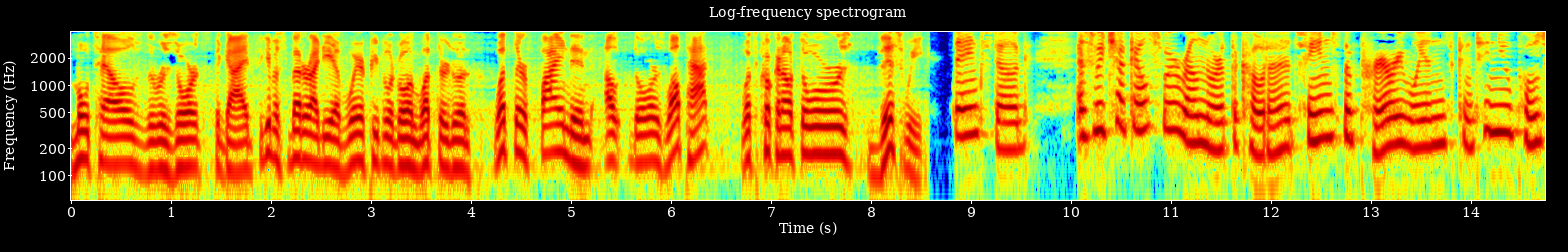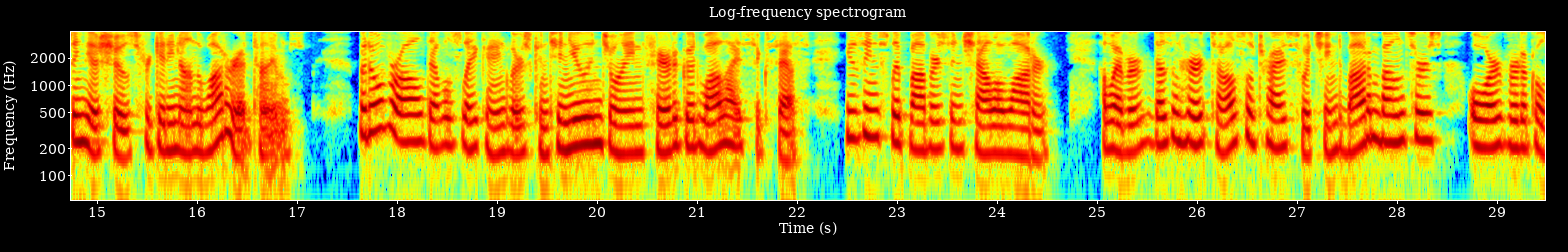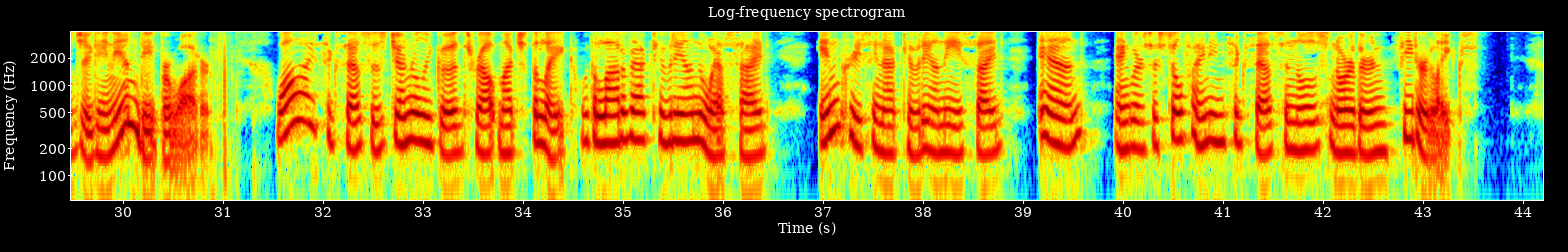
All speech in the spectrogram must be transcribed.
motels, the resorts, the guides to give us a better idea of where people are going, what they're doing, what they're finding outdoors. Well, Pat, what's cooking outdoors this week? Thanks, Doug. As we check elsewhere around North Dakota, it seems the prairie winds continue posing issues for getting on the water at times. But overall, Devil's Lake anglers continue enjoying fair to good walleye success using slip bobbers in shallow water. However, doesn't hurt to also try switching to bottom bouncers or vertical jigging in deeper water. Walleye success is generally good throughout much of the lake, with a lot of activity on the west side, increasing activity on the east side, and anglers are still finding success in those northern feeder lakes.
